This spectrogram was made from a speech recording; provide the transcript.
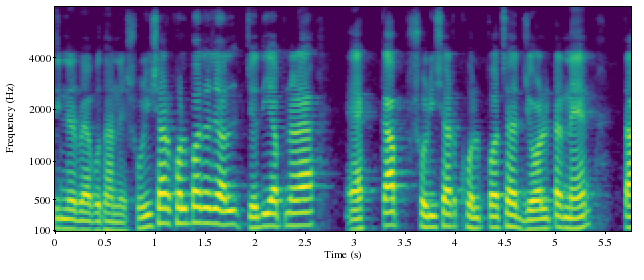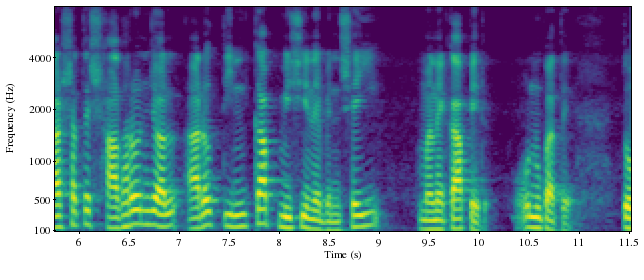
দিনের ব্যবধানে। সরিষার খোল পচা জল যদি আপনারা এক কাপ সরিষার খোল পচা জলটা নেন তার সাথে সাধারণ জল আরও তিন কাপ মিশিয়ে নেবেন সেই মানে কাপের অনুপাতে। তো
